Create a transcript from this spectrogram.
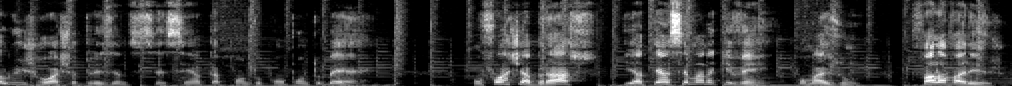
luizrocha360.com.br. Um forte abraço e até a semana que vem com mais um Fala Varejo.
